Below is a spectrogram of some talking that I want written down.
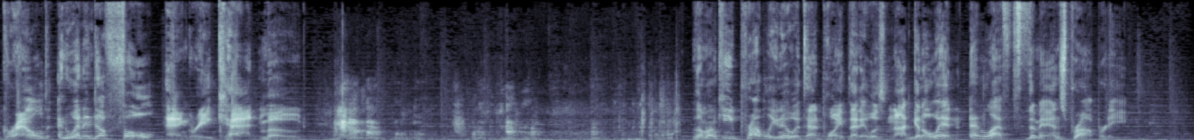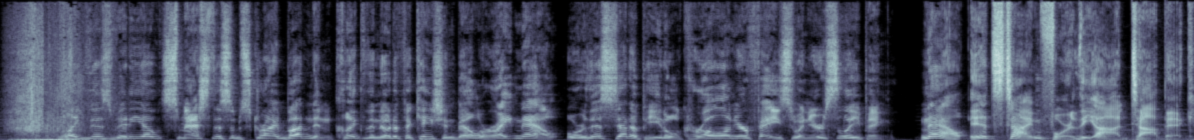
growled, and went into full angry cat mode. The monkey probably knew at that point that it was not gonna win and left the man's property. Like this video, smash the subscribe button and click the notification bell right now, or this centipede will crawl on your face when you're sleeping. Now it's time for the odd topic.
